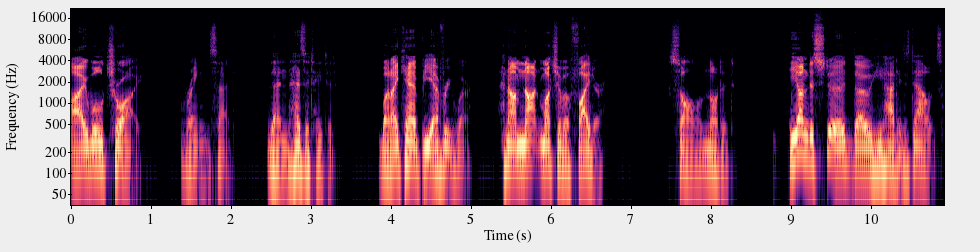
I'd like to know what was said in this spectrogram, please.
I will try, Rain said, then hesitated. But I can't be everywhere, and I'm not much of a fighter. Saul nodded. He understood, though he had his doubts.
